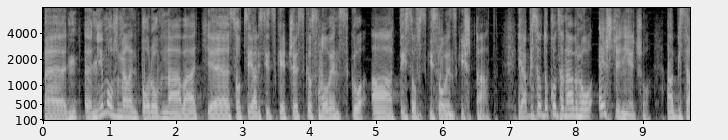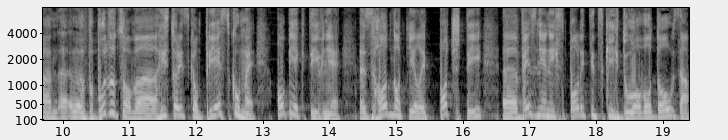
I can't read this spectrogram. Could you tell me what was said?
E, nemôžeme len porovnávať e, socialistické Československo a Tisovský slovenský štát. Ja by som dokonca navrhol ešte niečo, aby sa v budúcom historickom prieskume objektívne zhodnotili počty väznených z politických dôvodov za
